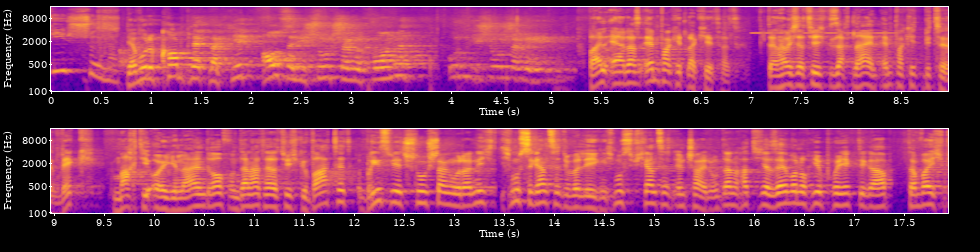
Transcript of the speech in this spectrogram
viel schöner. Der wurde komplett lackiert, außer die Stoßstange vorne und die Stoßstange hinten. Weil er das M-Paket lackiert hat. Dann habe ich natürlich gesagt, nein, M-Paket bitte weg, mach die Originalen drauf. Und dann hat er natürlich gewartet, bringst du mir jetzt Stoßstangen oder nicht? Ich musste die ganze Zeit überlegen, ich musste mich die ganze Zeit entscheiden. Und dann hatte ich ja selber noch hier Projekte gehabt. Dann war ich,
